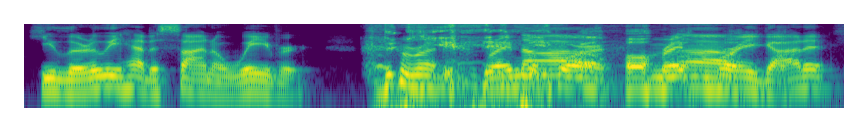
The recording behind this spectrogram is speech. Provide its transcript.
He literally had to sign a waiver right, right Nah, before oh, right nah. before he got it.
